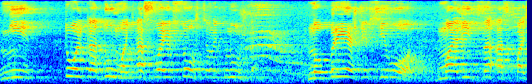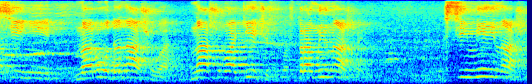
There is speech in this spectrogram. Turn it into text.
не только думать о своих собственных нуждах, но прежде всего молиться о спасении народа нашего, нашего Отечества, страны нашей, семей наших,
